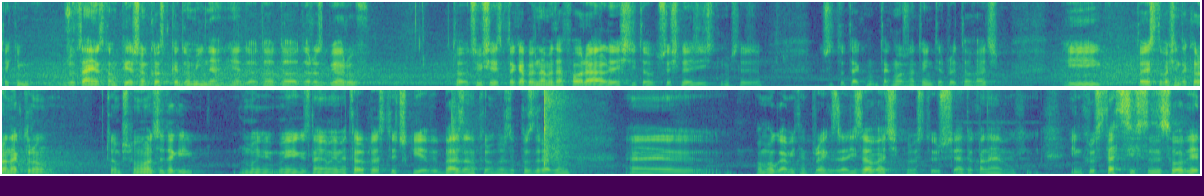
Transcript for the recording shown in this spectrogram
takim, rzucając tą pierwszą kostkę domina nie? Do, do, do, do rozbiorów. To oczywiście jest taka pewna metafora, ale jeśli to prześledzić, myślę, że, że to tak, tak można to interpretować. I to jest to właśnie ta korona, którą, którą przy pomocy takiej mojej, mojej znajomej metaloplastyczki Ewy Bazan, którą bardzo pozdrawiam, e, pomogła mi ten projekt zrealizować. Po prostu już ja dokonałem inkrustacji w cudzysłowie,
